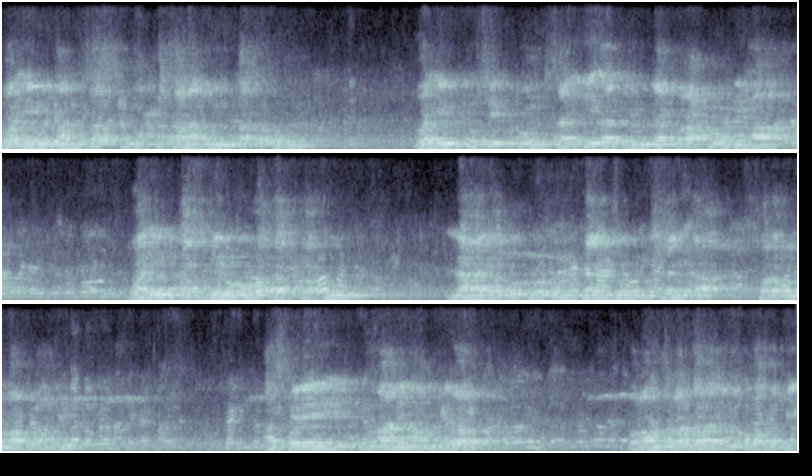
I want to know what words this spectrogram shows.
وإن تمسسكم حسنة تسؤهم وإن تصبكم سيئة يفرحوا بها وإن تصبروا وتتقوا لا يضركم كيدهم شيئا صدق الله العظيم আজকের এই নুরানি মাহফিল পরম শ্রদ্ধাবাদী সভাপতি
